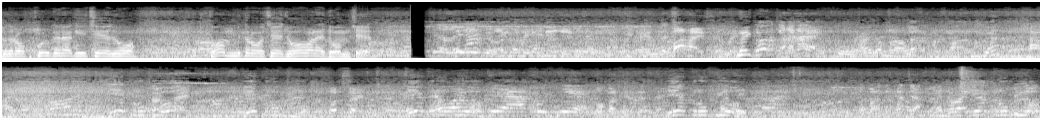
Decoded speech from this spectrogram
મિત્રો ફૂલ ગરાગી છે જો. ધોમ મિત્રો છે જોવા વાળા ધોમ છે. એક રૂપિયો. એક રૂપિયો. એક રૂપિયો એક રૂપિયો.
